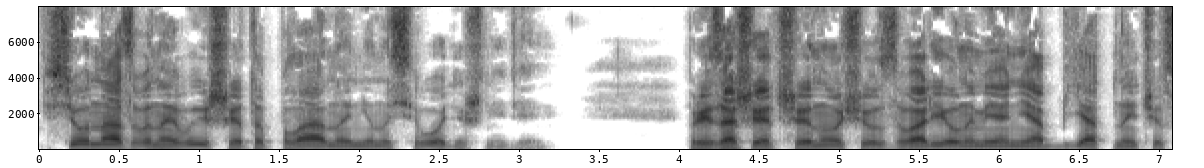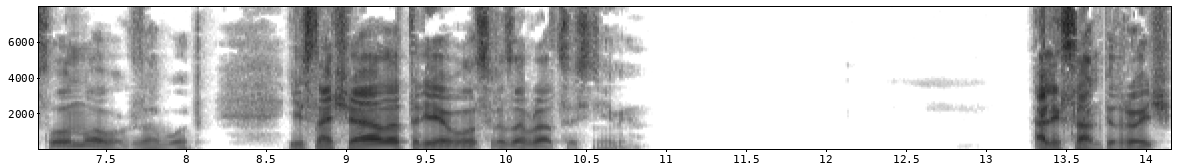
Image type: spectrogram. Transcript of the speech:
Все названное выше — это планы не на сегодняшний день. Произошедшее ночью взвалило на меня необъятное число новых забот, и сначала требовалось разобраться с ними. Александр Петрович,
